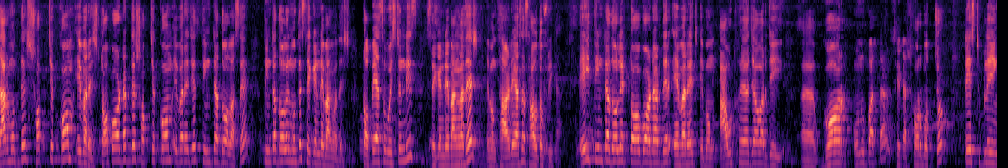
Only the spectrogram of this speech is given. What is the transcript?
তার মধ্যে সবচেয়ে কম এভারেজ টপ অর্ডারদের সবচেয়ে কম এভারেজে তিনটা দল আছে। তিনটা দলের মধ্যে সেকেন্ডে বাংলাদেশ। টপে আছে ওয়েস্ট ইন্ডিজ সেকেন্ডে বাংলাদেশ এবং থার্ডে আছে সাউথ আফ্রিকা এই তিনটা দলের টপ অর্ডারদের এভারেজ এবং আউট হয়ে যাওয়ার যেই গড় অনুপাতটা সেটা সর্বোচ্চ টেস্ট প্লেয়িং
